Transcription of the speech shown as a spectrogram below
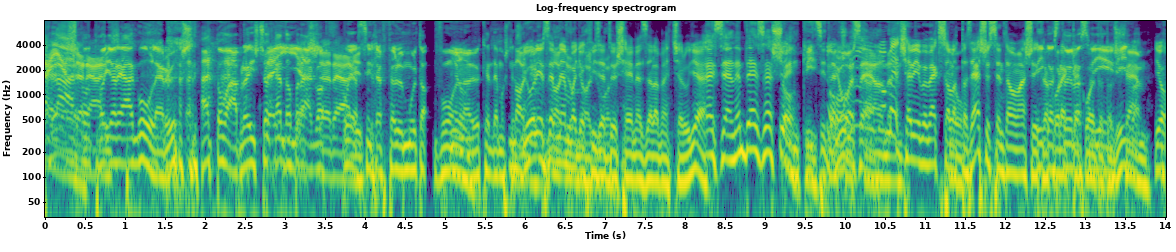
teljesen látod, hogy a. Reál gól erős, hát továbbra is, csak hát a reális. olyan szintre felülmúlta volna őket, de most Nagyon Jól érzed, nem vagyok fizetős volt. helyen ezzel a meccsel, ugye? Ezzel nem, de ezzel senki. picit Jó, a meccs evébe megszaladt Jó. az első, szerintem a másodikra Igaz korrektek voltatok. Így van? sem. Jó.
